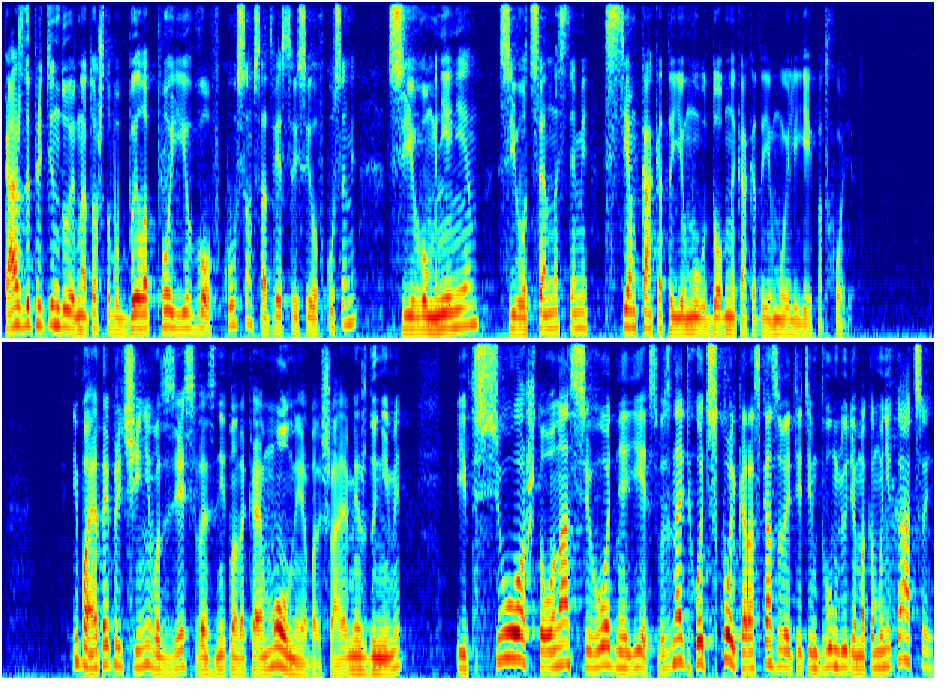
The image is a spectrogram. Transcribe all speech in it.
Каждый претендует на то, чтобы было по его вкусам, в соответствии с его вкусами – с его мнением, с его ценностями, с тем, как это ему удобно, как это ему или ей подходит. И по этой причине вот здесь возникла такая молния большая между ними. И все, что у нас сегодня есть, вы знаете, хоть сколько рассказываете этим двум людям о коммуникации,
